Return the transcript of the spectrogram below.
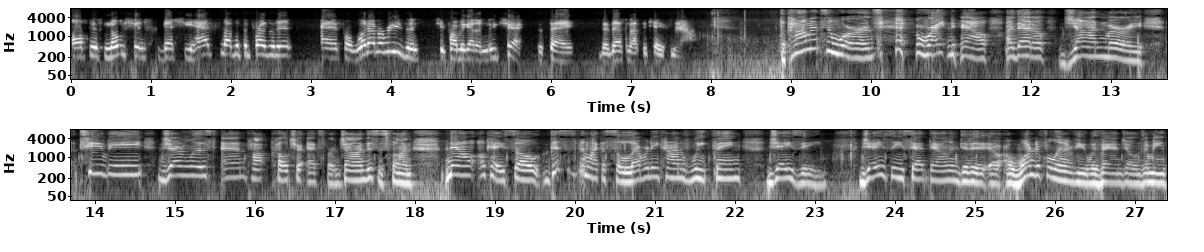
off this notion that she had slept with the president, and for whatever reason, she probably got a new check to say that that's not the case now. The comments and words right now are that of Jawn Murray, TV journalist and pop culture expert. Jawn, this is fun. Now, okay, so this has been like a celebrity kind of week thing. Jay Z. Jay Z sat down and did a, a wonderful interview with Van Jones. I mean,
